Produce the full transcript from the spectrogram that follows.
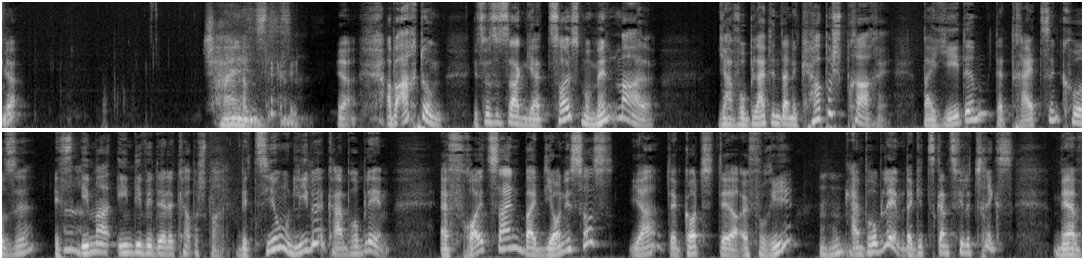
Ja. Scheiße. Das ist sexy. Ja. Aber Achtung, jetzt wirst du sagen, ja, Zeus, Moment mal. Ja, wo bleibt denn deine Körpersprache? Bei jedem der 13 Kurse ist ah. immer individuelle Körpersprache. Beziehung und Liebe, kein Problem. Erfreut sein bei Dionysos, ja, der Gott der Euphorie, mhm. kein Problem. Da gibt's ganz viele Tricks. Mehr,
